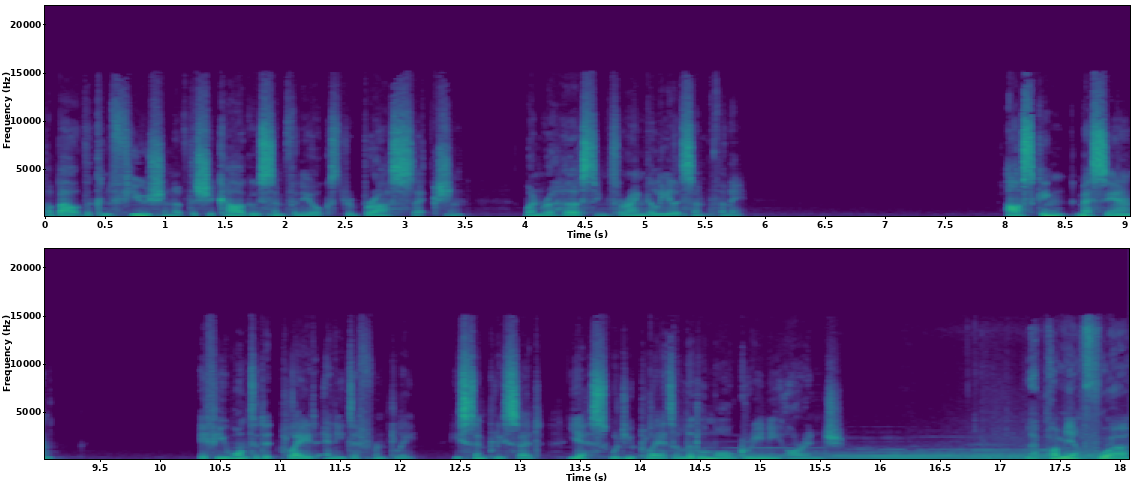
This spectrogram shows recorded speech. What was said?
about the confusion of the Chicago Symphony Orchestra brass section when rehearsing Turangalila Symphony. Asking Messiaen if he wanted it played any differently, he simply said, Yes, would you play it a little more greeny orange? La première fois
